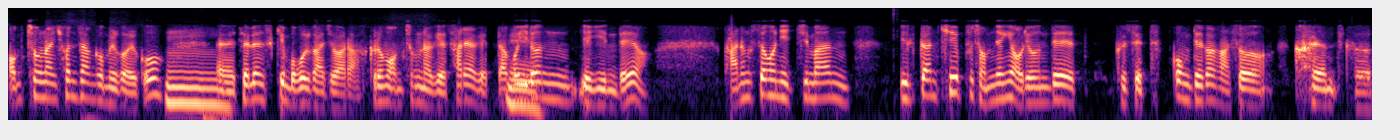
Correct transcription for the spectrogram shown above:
엄청난 현상금을 걸고 음. 예, 젤렌스키 목을 가져와라. 그러면 엄청나게 살해하겠다. 뭐 네. 이런 얘기인데요. 가능성은 있지만 일단 키예프 점령이 어려운데 글쎄 특공대가 가서 과연 그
